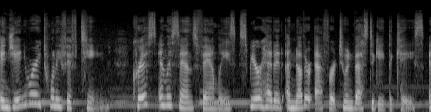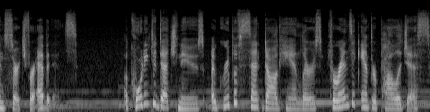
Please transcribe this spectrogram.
In January 2015, Kris and Lisanne's families spearheaded another effort to investigate the case and search for evidence. According to Dutch News, a group of scent dog handlers, forensic anthropologists,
